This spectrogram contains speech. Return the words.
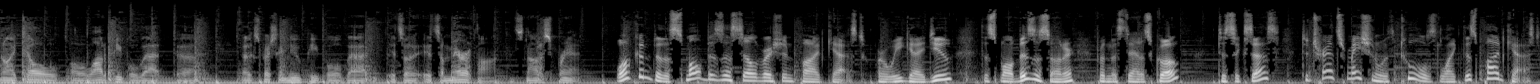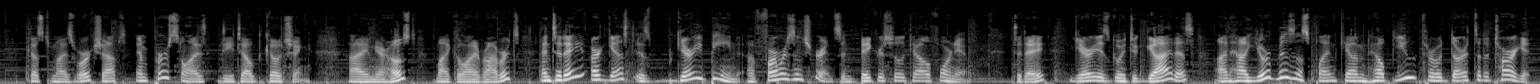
know, I tell a lot of people that, uh, especially new people, that it's a it's a marathon. It's not a sprint. Welcome to the Small Business Celebration Podcast, where we guide you, the small business owner, from the status quo to success to transformation with tools like this podcast, customized workshops, and personalized detailed coaching. I am your host, Michael I. Roberts, and today our guest is Gary Bean of Farmers Insurance in Bakersfield, California. Today, Gary is going to guide us on how your business plan can help you throw darts at a target,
